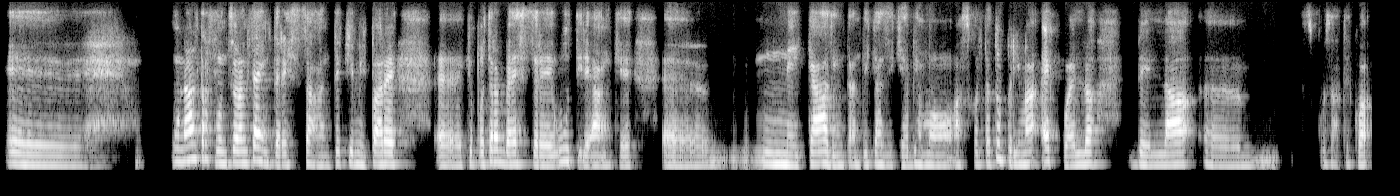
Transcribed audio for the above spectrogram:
Eh, Un'altra funzionalità interessante che mi pare eh, che potrebbe essere utile anche eh, nei casi, in tanti casi che abbiamo ascoltato prima, è quella della, eh, scusate qua,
